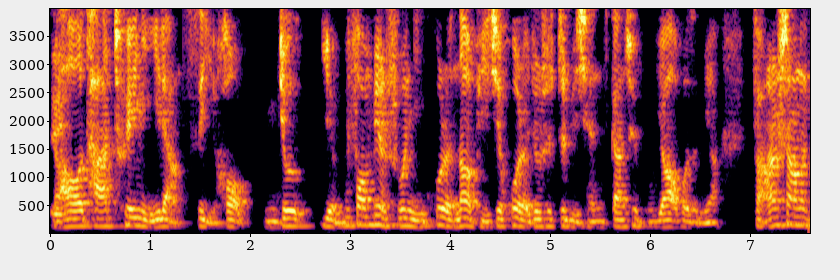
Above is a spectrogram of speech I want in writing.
然后他推你一两次以后，你就也不方便说你或者闹脾气，或者就是这笔钱干脆不要或者怎么样，反而伤了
